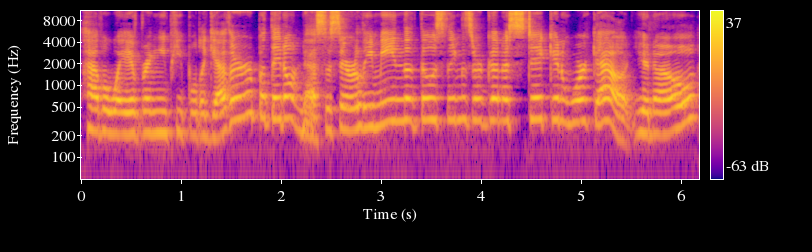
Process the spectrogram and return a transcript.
have a way of bringing people together, but they don't necessarily mean that those things are going to stick and work out. You know.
